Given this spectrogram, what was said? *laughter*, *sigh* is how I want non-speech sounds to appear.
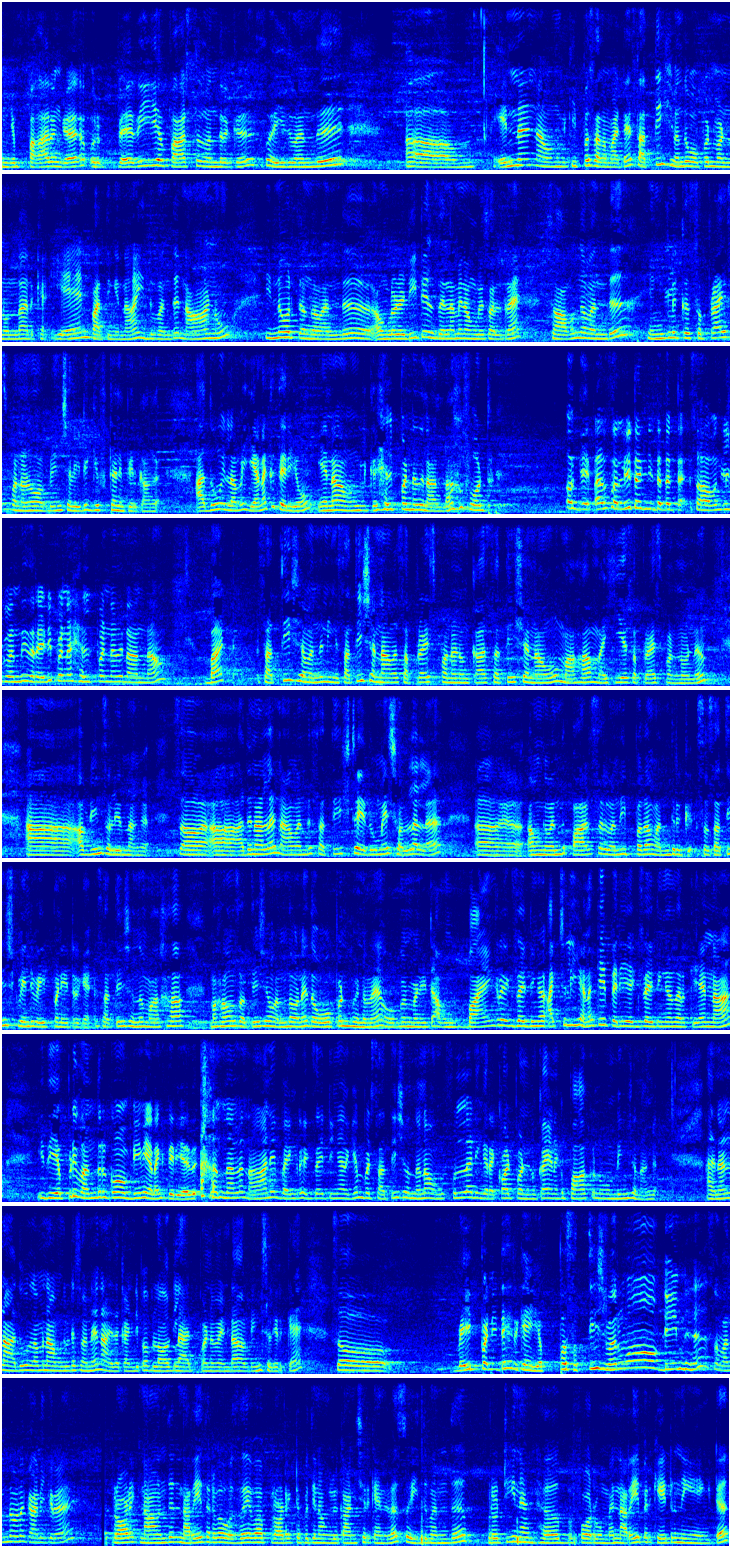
இங்கே பாருங்கள் ஒரு பெரிய பார்சல் வந்திருக்கு. ஸோ இது வந்து என்னன்னு நான் உங்களுக்கு இப்போ சொல்ல மாட்டேன். சதீஷ் வந்து ஓப்பன் பண்ணணும்னு தான் இருக்கேன். ஏன்னு பார்த்தீங்கன்னா இது வந்து நானும் இன்னொருத்தவங்க வந்து அவங்களோட டீட்டெயில்ஸ் எல்லாமே நான் உங்களுக்கு சொல்கிறேன் ஸோ அவங்க வந்து எங்களுக்கு சர்ப்ரைஸ் பண்ணணும் அப்படின்னு சொல்லிட்டு கிஃப்ட் அனுப்பியிருக்காங்க. அதுவும் இல்லாமல் எனக்கு தெரியும். ஏன்னா அவங்களுக்கு ஹெல்ப் பண்ணது நான் தான் ஃபோட்டோ ஓகே நான் சொல்லிட்டேன் கிட்டத்தட்ட. ஸோ அவங்களுக்கு வந்து இதை ரெடி பண்ண ஹெல்ப் பண்ணது நான் தான் பட் சதீஷை வந்து நீங்கள் சதீஷ் அண்ணாவை சர்ப்ரைஸ் பண்ணணும்க்கா. சதீஷ் அண்ணாவும் மகா மஹியை சர்ப்ரைஸ் பண்ணணுன்னு அப்படின்னு சொல்லியிருந்தாங்க. ஸோ அதனால நான் வந்து சதீஷ்ட எதுவுமே சொல்லலை. அவங்க வந்து பார்சல் வந்து இப்போ தான் வந்திருக்கு. ஸோ சதீஷ்க்கு வேண்டி வெயிட் பண்ணிகிட்ருக்கேன் இருக்கேன் சதீஷ் வந்து மகா மகாவும் சதீஷும் வந்தோடனே இதை ஓப்பன் பண்ணுவேன். ஓப்பன் பண்ணிவிட்டு அவங்க பயங்கர எக்ஸைட்டிங்காக ஆக்சுவலி எனக்கே பெரிய எக்ஸைட்டிங்காக தான் இருக்குது ஏன்னா இது எப்படி வந்திருக்கும் அப்படின்னு எனக்கு தெரியாது. அதனால நானே பயங்கர எக்ஸைட்டிங்காக இருக்கேன். பட் சதீஷ் வந்தோன்னா அவங்க ஃபுல்லாக நீங்கள் ரெக்கார்ட் பண்ணணுக்கா எனக்கு பார்க்கணும் அப்படின்னு சொன்னாங்க. அதனால் நான் அதுவும் இல்லாமல் நான் அவங்கள்ட்ட சொன்னேன் நான் இதை கண்டிப்பாக vlogல ஆட் பண்ண வேண்டாம் அப்படின்னு சொல்லியிருக்கேன். ஸோ வெயிட் பண்ணிகிட்டே இருக்கேன். எப்போ சதீஷ் வருவோம் அப்படின்னு. ஸோ வந்தவொடனே காணிக்கிறேன். ப்ராடக்ட் நான் வந்து நிறைய தடவை ஒசைவா ப்ராடக்ட்டை பற்றி நான் உங்களுக்கு அனுப்பிச்சிருக்கேன்ல ஸோ இது வந்து protein and herb for women நிறைய பேர் கேட்டிருந்தீங்க என்கிட்ட.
